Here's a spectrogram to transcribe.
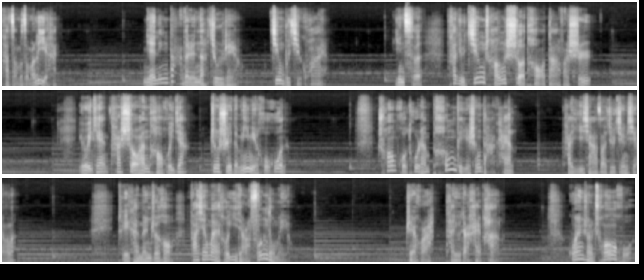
他怎么怎么厉害。年龄大的人呢就是这样，经不起夸呀，因此他就经常设套打发时日。有一天他设完套回家，正睡得迷迷糊糊呢，窗户突然砰的一声打开了。他一下子就惊醒了，推开门之后，发现外头一点风都没有。这会儿啊，他有点害怕了，关上窗户，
